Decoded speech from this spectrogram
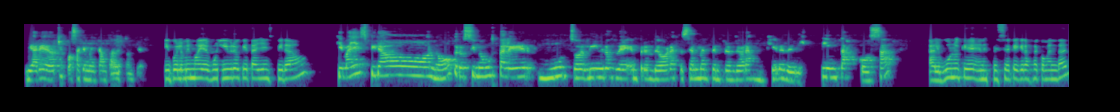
diaria de otras cosas que me encanta ver también. ¿Y por lo mismo hay algún libro que te haya inspirado? Que me haya inspirado, no, pero sí me gusta leer muchos libros de emprendedoras, especialmente emprendedoras mujeres de distintas cosas. ¿Alguno que en especial que quieras recomendar?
